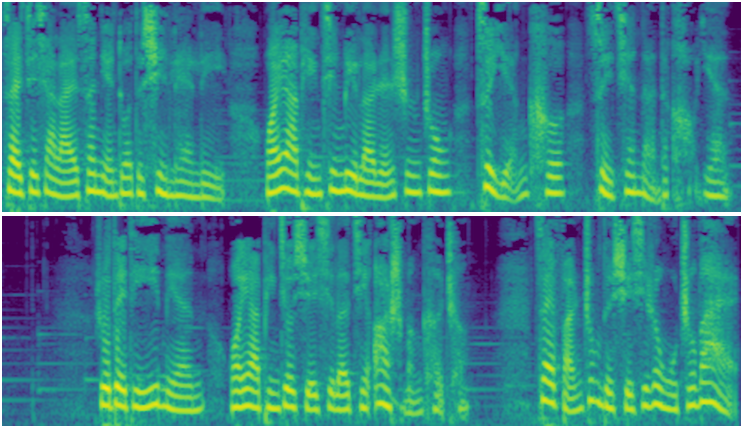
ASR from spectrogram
在接下来三年多的训练里，王亚平经历了人生中最严苛、最艰难的考验。入队第一年，王亚平就学习了近二十门课程，在繁重的学习任务之外，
